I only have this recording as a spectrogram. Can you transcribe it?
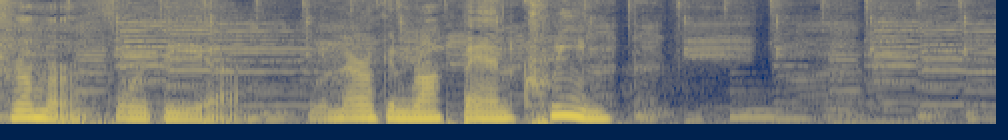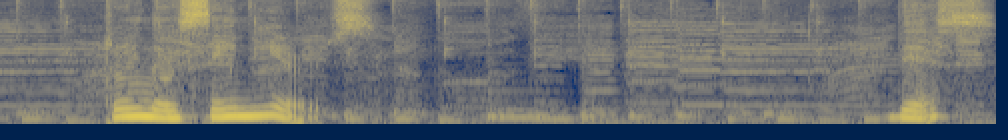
drummer for the, uh, the American rock band Cream. During those same years, this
